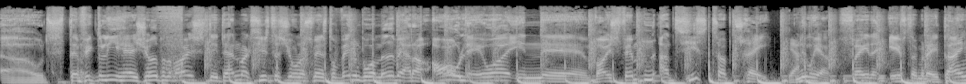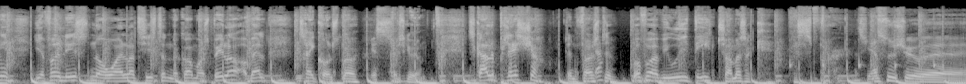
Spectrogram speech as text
Out. Den fik du lige her i showet på The Voice. Det er Danmarks station, og Svendstrup Vellenbo er medværter og laver en øh, Voice 15 artist top 3. Ja. Nu her, fredag eftermiddag. Drenge, I har fået listen over alle artisterne, der kommer og spiller, og valgt tre kunstnere. Yes. Så vi skal høre. Scarlet Pleasure, den første. Ja. Hvorfor er vi ude i det, Thomas og Kasper? Altså, jeg synes jo, øh,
